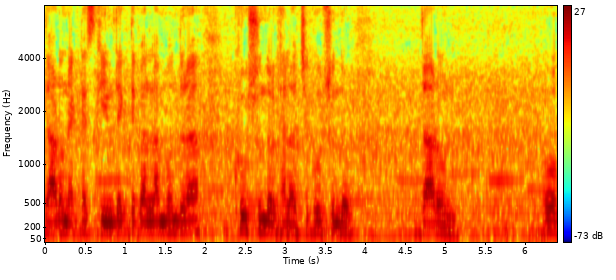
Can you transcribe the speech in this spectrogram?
দারুণ একটা স্কিল দেখতে পারলাম বন্ধুরা। খুব সুন্দর খেলা হচ্ছে, খুব সুন্দর। দারুণ। ও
